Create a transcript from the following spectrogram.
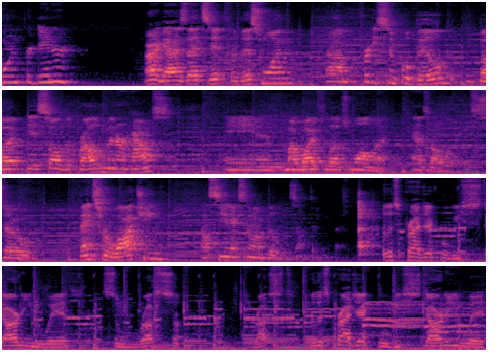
For dinner. All right, guys, that's it for this one. Um, pretty simple build, but it solved the problem in our house. And my wife loves walnut, as always. So thanks for watching. I'll see you next time I'm building something. This project, we'll be starting with some rust. Rust? For this project, we'll be starting with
